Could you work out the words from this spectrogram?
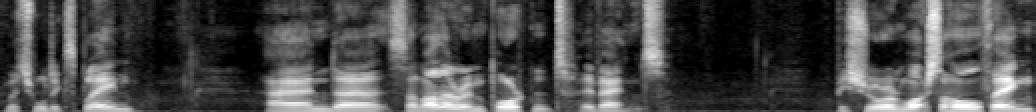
which we'll explain, and uh, some other important events. Be sure and watch the whole thing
